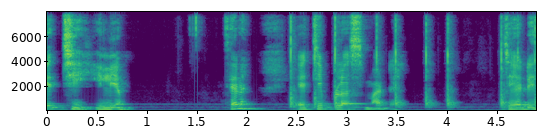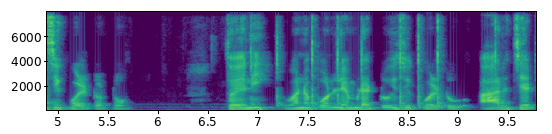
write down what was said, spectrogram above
એચી હિલિયમ છે ને? એચી પ્લસ માટે Z is equal to two તો એની one upon lambda two is equal to R Z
